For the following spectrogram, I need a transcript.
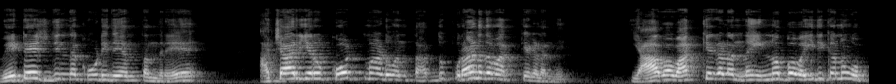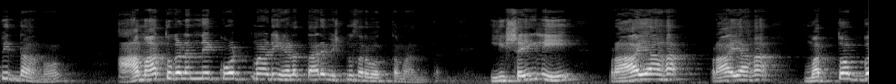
ವೇಟೇಜ್ದಿಂದ ಕೂಡಿದೆ ಅಂತಂದರೆ, ಆಚಾರ್ಯರು ಕೋಟ್ ಮಾಡುವಂತಹದ್ದು ಪುರಾಣದ ವಾಕ್ಯಗಳನ್ನೇ. ಯಾವ ವಾಕ್ಯಗಳನ್ನು ಇನ್ನೊಬ್ಬ ವೈದಿಕನು ಒಪ್ಪಿದ್ದಾನೋ, ಆ ಮಾತುಗಳನ್ನೇ ಕೋಟ್ ಮಾಡಿ ಹೇಳುತ್ತಾರೆ ವಿಷ್ಣು ಸರ್ವೋತ್ತಮ ಅಂತ. ಈ ಶೈಲಿ ಪ್ರಾಯ ಪ್ರಾಯ ಮತ್ತೊಬ್ಬ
